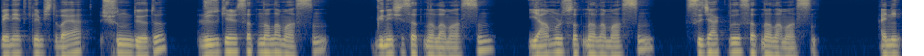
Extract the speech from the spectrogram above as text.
beni etkilemişti baya. Şunu diyordu. Rüzgarı satın alamazsın, güneşi satın alamazsın, yağmuru satın alamazsın, sıcaklığı satın alamazsın. Hani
